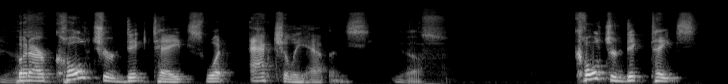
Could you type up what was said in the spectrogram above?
Yes. But our culture dictates what actually happens. yes, Culture dictates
